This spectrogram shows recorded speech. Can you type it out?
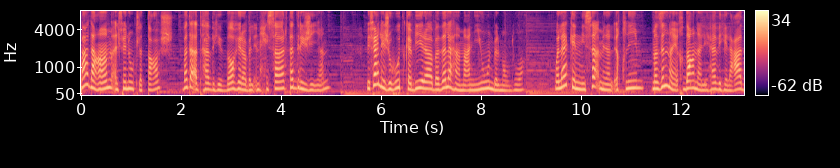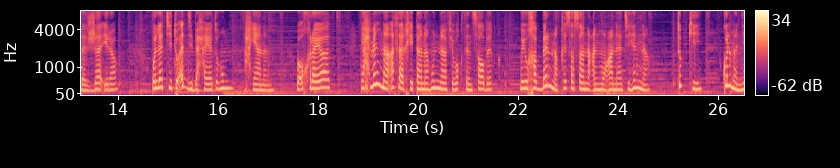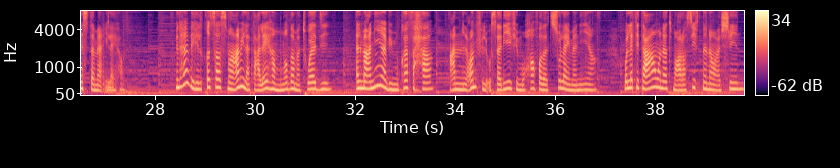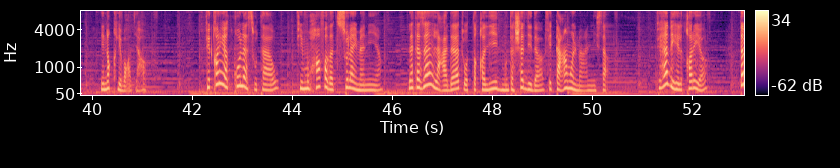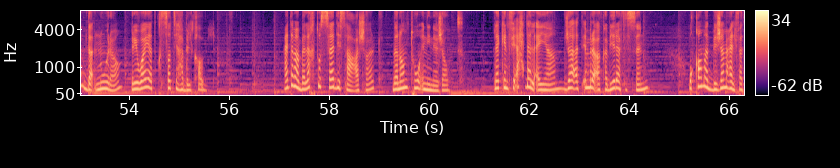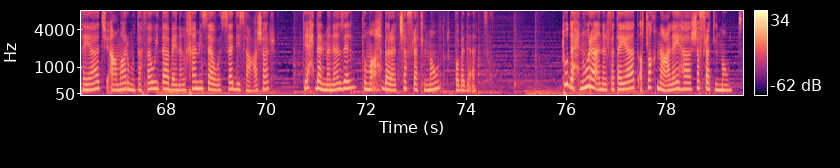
بعد عام 2013 بدأت هذه الظاهرة بالانحسار تدريجياً بفعل جهود كبيرة بذلها معنيون بالموضوع. ولكن نساء من الإقليم ما زلن يخضعن لهذه العادة الجائرة والتي تؤدي بحياتهم أحيانا. وأخريات يحملن أثر ختانهن في وقت سابق ويخبرن قصصا عن معاناتهن. تبكي كل من يستمع إليها. من هذه القصص ما عملت عليها منظمة وادي المعنية بمكافحة عن العنف الأسري في محافظة السليمانية والتي تعاونت مع رصيف 22 لنقل بعضها. في قرية قولا سوتاو في محافظة السليمانية لا تزال العادات والتقاليد متشددة في التعامل مع النساء. في هذه القرية تبدأ نورا رواية قصتها بالقول. عندما بلغت السادسة عشر ظننت أني نجوت. لكن في إحدى الأيام جاءت امرأة كبيرة في السن وقامت بجمع الفتيات في أعمار متفاوتة بين الخامسة والسادسة عشر في إحدى المنازل ثم أحضرت شفرة الموت وبدأت. توضح نورا أن الفتيات أطلقن عليها شفرة الموت.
